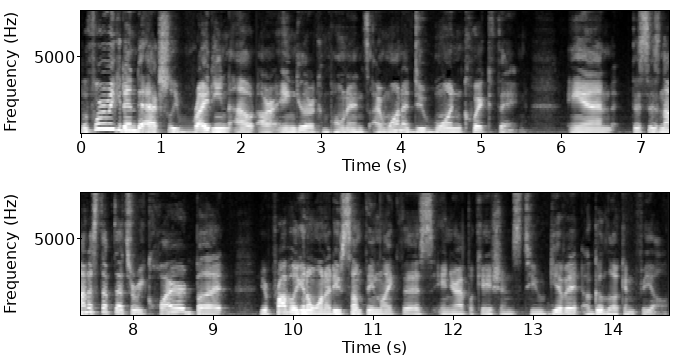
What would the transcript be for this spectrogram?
Before we get into actually writing out our Angular components, I want to do one quick thing. And this is not a step that's required, but you're probably going to want to do something like this in your applications to give it a good look and feel.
